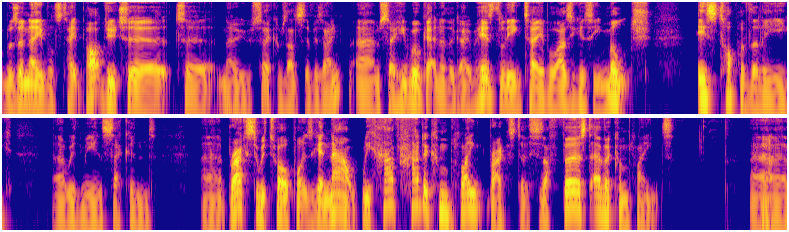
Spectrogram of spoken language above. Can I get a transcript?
was unable to take part due to to no circumstances of his own. Um, so he will get another go. But here's the league table. As you can see, Mulch is top of the league uh, with me in second. Uh, Bragster with 12 points again. Now, we have had a complaint, Bragster. This is our first ever complaint. Um, Yeah.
